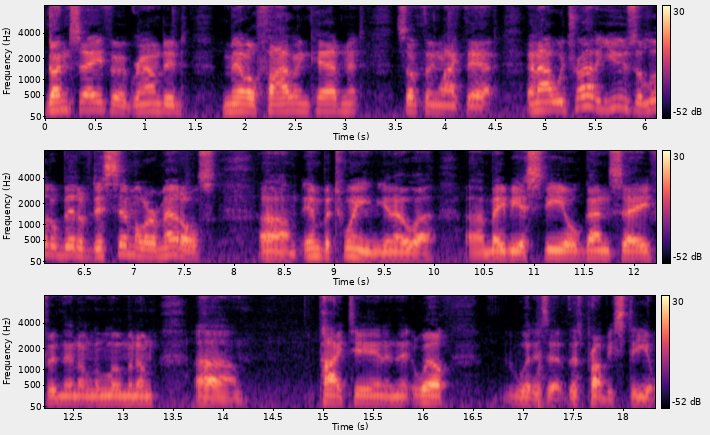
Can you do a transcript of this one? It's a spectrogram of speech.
gun safe, a grounded metal filing cabinet, something like that. And I would try to use a little bit of dissimilar metals um, in between. You know, uh, uh, maybe a steel gun safe and then an aluminum um, pie tin, and then well, what is that? That's probably steel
